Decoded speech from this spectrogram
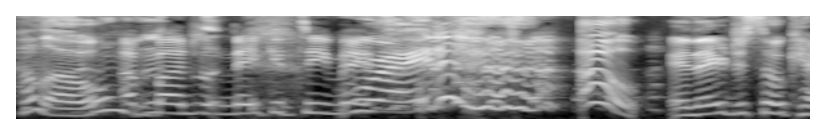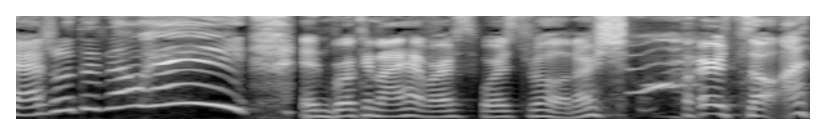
hello. a bunch of naked teammates. Right. oh, and they're just so casual with it. Oh, hey. And Brooke and I have our sports bra and our shorts on,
